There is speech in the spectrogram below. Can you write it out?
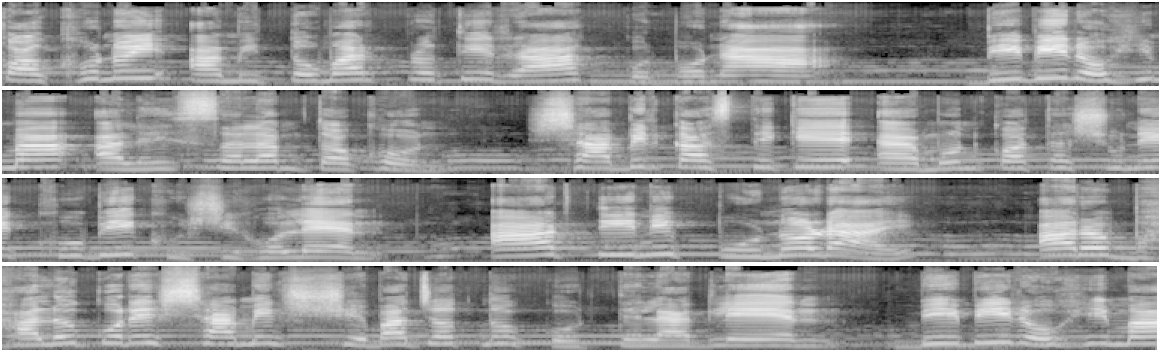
কখনোই আমি তোমার প্রতি রাগ করব না। বিবি রহিমা আলহিসাল্লাম তখন স্বামীর কাছ থেকে এমন কথা শুনে খুবই খুশি হলেন। আর তিনি পুনরায় আরও ভালো করে স্বামীর সেবা যত্ন করতে লাগলেন। বিবি রহিমা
